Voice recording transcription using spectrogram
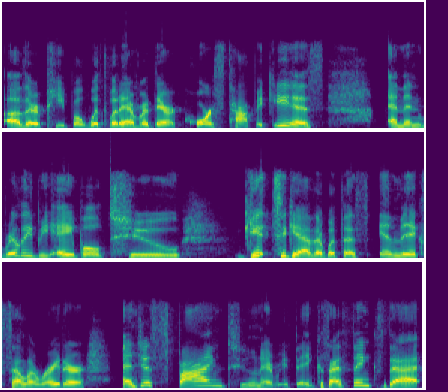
other people with whatever their course topic is and then really be able to get together with us in the accelerator and just fine tune everything. Because I think that,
